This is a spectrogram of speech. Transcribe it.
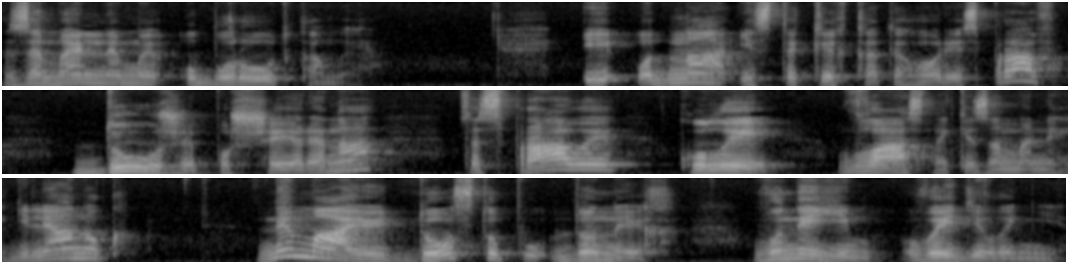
земельними оборудками. І одна із таких категорій справ дуже поширена. Це справи, коли власники земельних ділянок не мають доступу до них. Вони їм виділені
